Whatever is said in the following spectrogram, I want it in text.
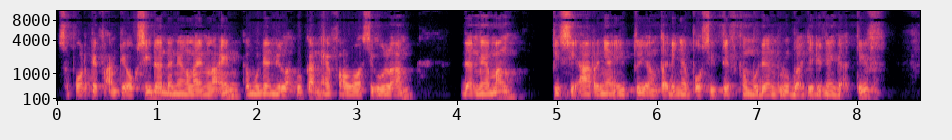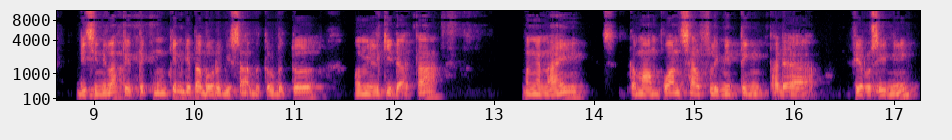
suportif antioksidan dan yang lain-lain kemudian dilakukan evaluasi ulang dan memang PCR-nya itu yang tadinya positif kemudian berubah jadi negatif di sinilah titik mungkin kita baru bisa betul-betul memiliki data mengenai kemampuan self-limiting pada virus ini.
